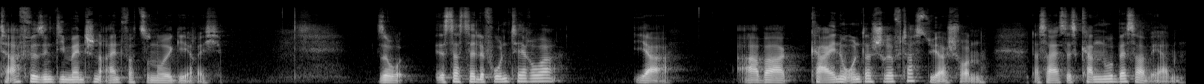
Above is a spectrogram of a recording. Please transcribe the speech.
Dafür sind die Menschen einfach zu neugierig. So, ist das Telefonterror? Ja, aber keine Unterschrift hast du ja schon. Das heißt, es kann nur besser werden.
